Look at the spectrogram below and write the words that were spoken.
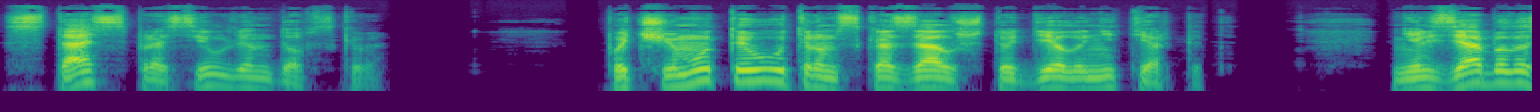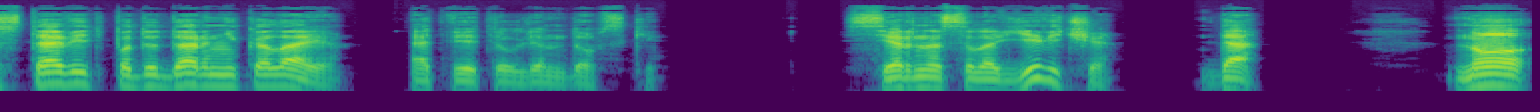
Стась спросил Лендовского. — Почему ты утром сказал, что дело не терпит? — Нельзя было ставить под удар Николая, — ответил Лендовский. — Серна Соловьевича? — Да. Но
